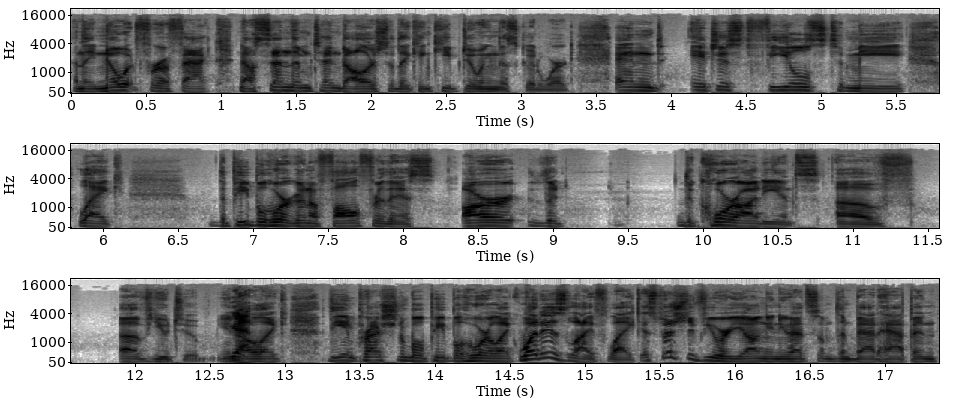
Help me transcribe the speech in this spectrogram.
and they know it for a fact. Now send them ten dollars so they can keep doing this good work. And it just feels to me like the people who are going to fall for this are the the core audience of of YouTube. You Yeah. know, like the impressionable people who are like, "What is life like?" Especially if you were young and you had something bad happen,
